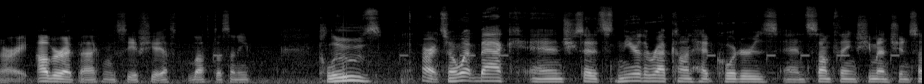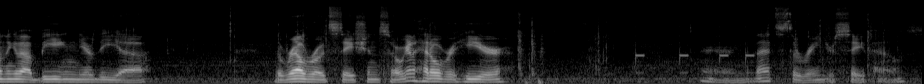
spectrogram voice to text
Alright, I'll be right back and see if she left us any clues. Alright, so I went back and she said it's near the REPCONN headquarters and something, she mentioned something about being near the, uh, the railroad station. So we're gonna head over here. And that's the ranger safe house.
